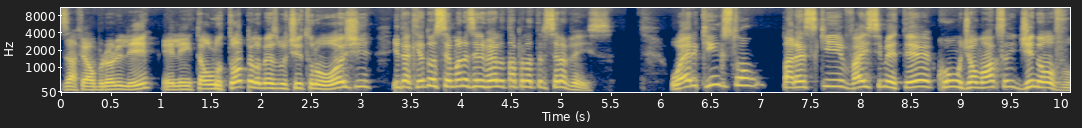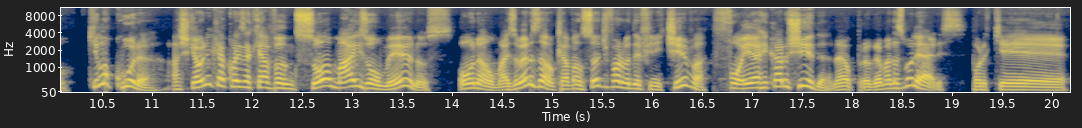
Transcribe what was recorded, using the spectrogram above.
desafiar o Brody Lee. Ele então lutou pelo mesmo título hoje e daqui a duas semanas ele vai lutar pela terceira vez. O Eric Kingston parece que vai se meter com o John Moxley de novo. Que loucura! Acho que a única coisa que avançou mais ou menos, ou não, mais ou menos não, que avançou de forma definitiva foi a Ricardo Shida, né? O programa das mulheres. Porque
